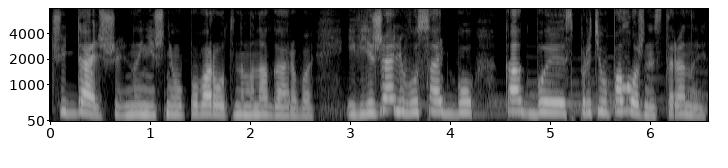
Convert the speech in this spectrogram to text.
чуть дальше нынешнего поворота на Моногарово и въезжали в усадьбу как бы с противоположной стороны.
